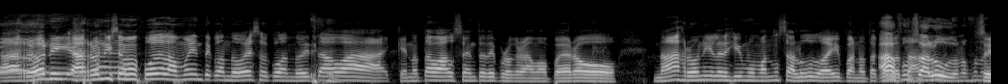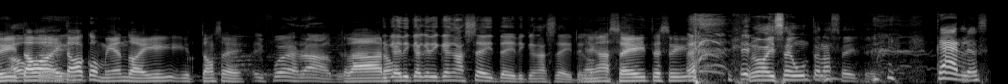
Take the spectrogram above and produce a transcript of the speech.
A Ronnie, a Ronnie se me fue de la mente cuando eso, cuando él estaba, que no estaba ausente del programa, pero nada, a Ronnie le dijimos, manda un saludo ahí para no estar Ah, fue un saludo, no fue una- Sí, ah, estaba, ok. él estaba comiendo ahí, y entonces, Y fue rápido. Claro. Y que, di que, en aceite, y di que en aceite. en aceite, sí. No, ahí se unta el aceite. Carlos,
